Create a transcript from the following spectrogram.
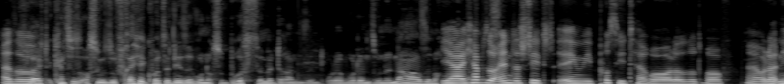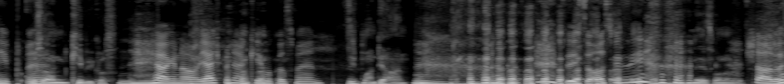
Also- Vielleicht kennst du es auch so, so freche kurze Gläser, wo noch so Brüste mit dran sind oder wo dann so eine Nase noch Ja, ich habe so einen, da steht irgendwie Pussy-Terror oder so drauf. Ja, oder nee. Grüße Äh, an Kebikus. ja, genau. Ja, ich bin ja ein Kebekus-Man. Sieht man dir an. Sehe ich so aus wie sie? nee, das war noch nicht. Schade.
